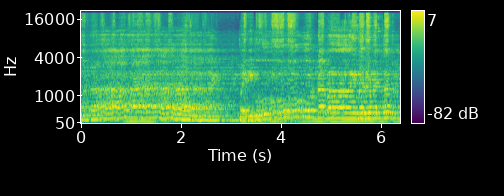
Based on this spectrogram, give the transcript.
നന്നായി പരിപൂർണമായി വരുമെന്നതും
